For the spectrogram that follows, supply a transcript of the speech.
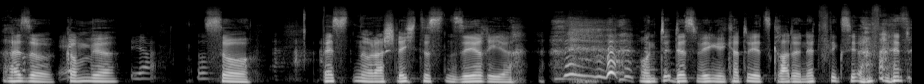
Also kommen wir Ja. zur besten oder schlechtesten Serie. Und deswegen, ich hatte jetzt gerade Netflix geöffnet,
